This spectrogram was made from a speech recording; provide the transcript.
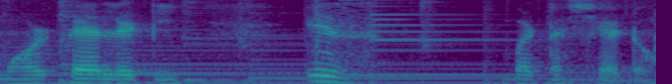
mortality is but a shadow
